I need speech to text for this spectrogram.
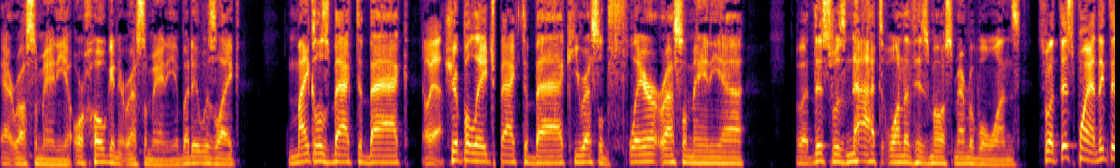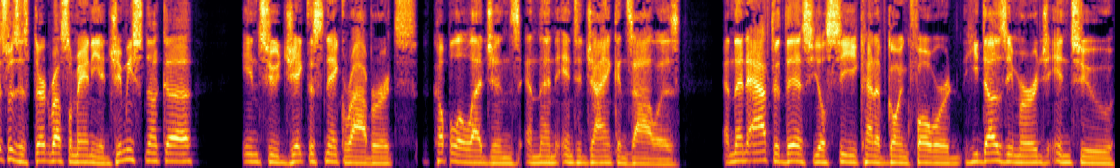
at WrestleMania or Hogan at WrestleMania, but it was like Michaels back to back, Oh, yeah. Triple H back to back. He wrestled Flair at WrestleMania, but this was not one of his most memorable ones. So at this point, I think this was his third WrestleMania. Jimmy Snuka into Jake the Snake Roberts, a couple of legends, and then into Giant Gonzalez. And then after this, you'll see kind of going forward, he does emerge into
